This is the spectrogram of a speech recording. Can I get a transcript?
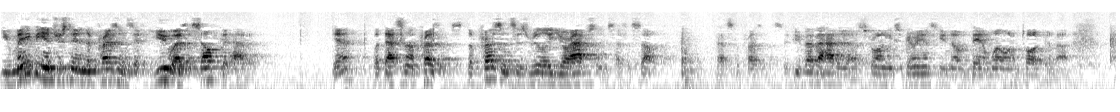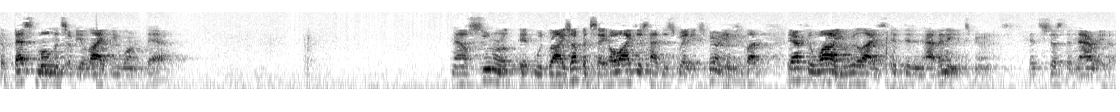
You may be interested in the presence if you as a self could have it. Yeah? But that's not presence. The presence is really your absence as a self. That's the presence. If you've ever had a strong experience, you know damn well what I'm talking about. The best moments of your life, you weren't there. Now, sooner it would rise up and say, oh, I just had this great experience, but after a while you realize it didn't have any experience. It's just a narrator.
